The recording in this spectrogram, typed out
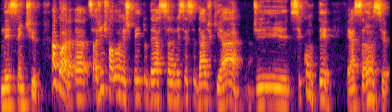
nesse sentido. Agora, eh, a gente falou a respeito dessa necessidade que há de, de se conter essa ânsia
